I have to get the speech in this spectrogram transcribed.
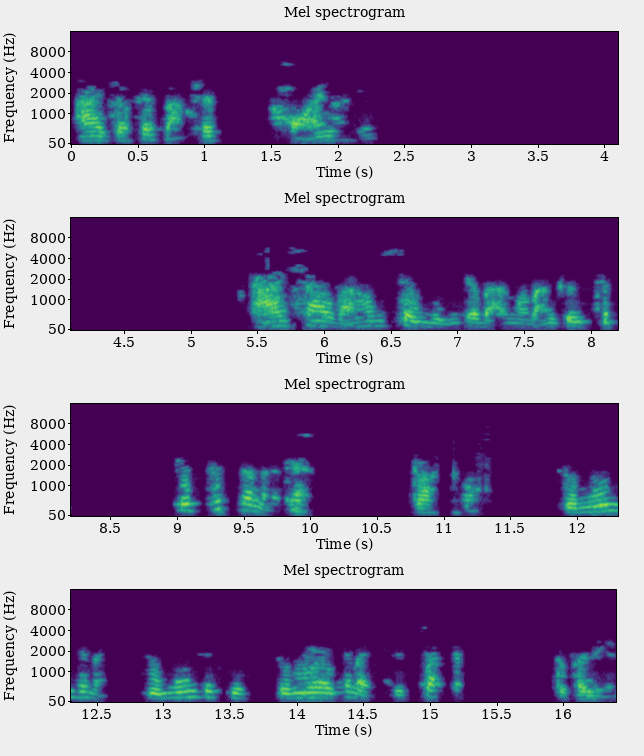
Ai cho phép bạn thích? Hỏi nó đi. tại sao bạn không xây dựng cho bạn mà bạn cứ thích? Cái thích đó là cái có tôi muốn cái này, tôi muốn cái kia, tôi nghe cái này, tôi chắc tôi phải luyện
